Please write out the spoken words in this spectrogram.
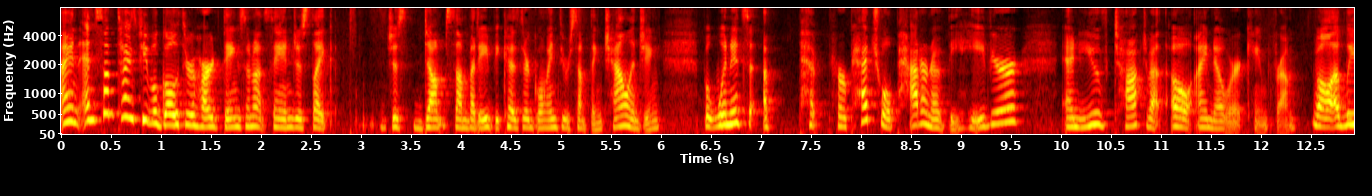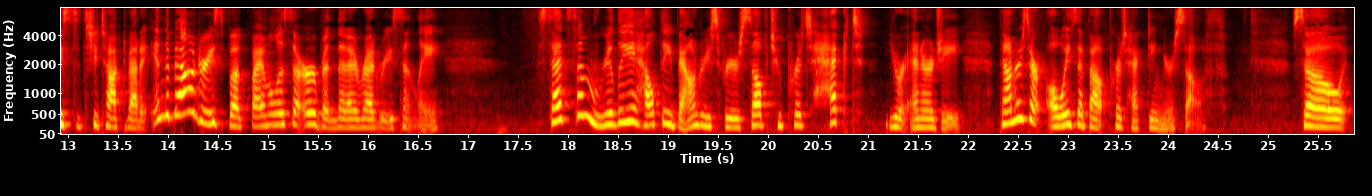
And and sometimes people go through hard things. I'm not saying just like just dump somebody because they're going through something challenging, but when it's a pe- perpetual pattern of behavior and you've talked about oh i know where it came from well at least she talked about it in the boundaries book by melissa urban that i read recently set some really healthy boundaries for yourself to protect your energy. Boundaries are always about protecting yourself. So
